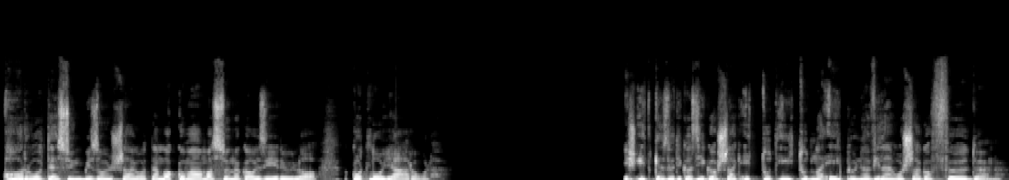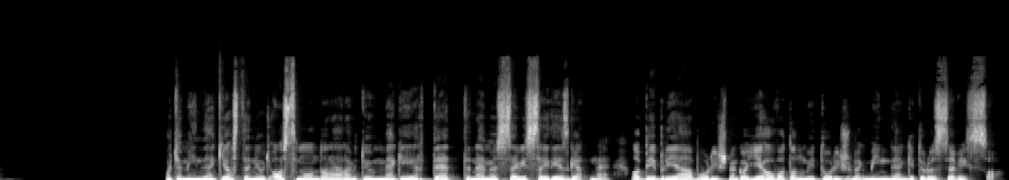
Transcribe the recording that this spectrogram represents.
Arról teszünk bizonyságot, nem akkor mámasszonynak az érül a kotlójáról. És itt kezdődik az igazság, itt tud, így tudna épülni a világosság a Földön. Hogyha mindenki azt tenné, hogy azt mondaná, amit ő megértett, nem össze-vissza idézgetne. A Bibliából is, meg a Jehova tanulítól is, meg mindenkitől össze-vissza.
